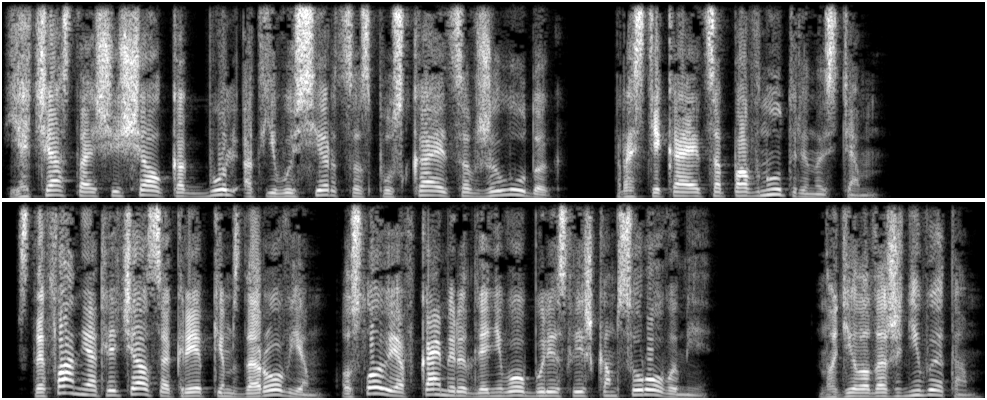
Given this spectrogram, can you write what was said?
Я часто ощущал, как боль от его сердца спускается в желудок, растекается по внутренностям. Стефан не отличался крепким здоровьем, условия в камере для него были слишком суровыми. Но дело даже не в этом.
